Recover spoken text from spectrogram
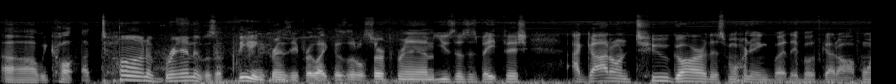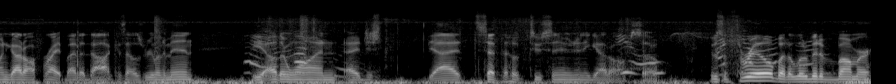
Uh, we caught a ton of brim. It was a feeding frenzy for like those little surf brim. Use those as bait fish. I got on two gar this morning, but they both got off. One got off right by the dock because I was reeling him in. The other one, I just yeah, I set the hook too soon and he got off. So it was a thrill, but a little bit of a bummer.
